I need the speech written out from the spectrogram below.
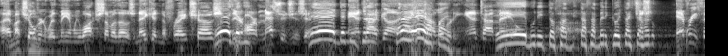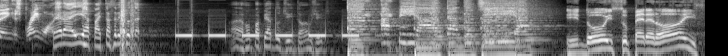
I had my children with me, and we watched some of those naked and afraid shows. Ei, there Dani- are messages in Ei, Dani anti-gun, Pera aí, rapaz. anti-liberty, anti-male. Ei, bonitão, sabe, tá sabendo que hoje tá encerrando. Everything is brainwashing. Pera aí, rapaz, tá sabendo que hoje tá. Ah, vamos pra piada do dia então, é o jeito. A piada do dia. E dois super-heróis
